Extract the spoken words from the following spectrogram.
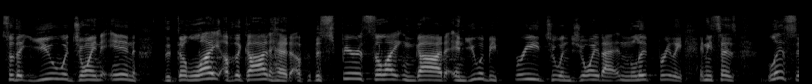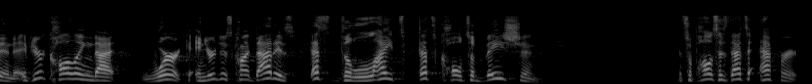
so that you would join in the delight of the Godhead, of the Spirit's delight in God, and you would be free to enjoy that and live freely. And he says, listen, if you're calling that work and you're just calling that is that's delight, that's cultivation. And so Paul says that's effort.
